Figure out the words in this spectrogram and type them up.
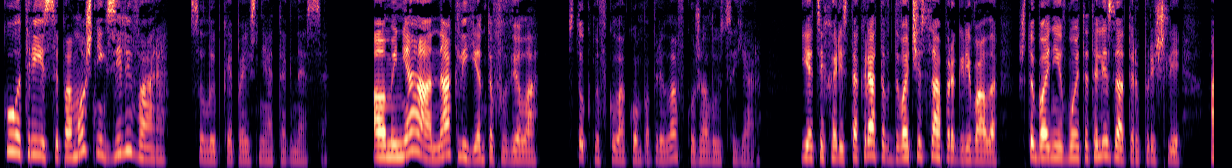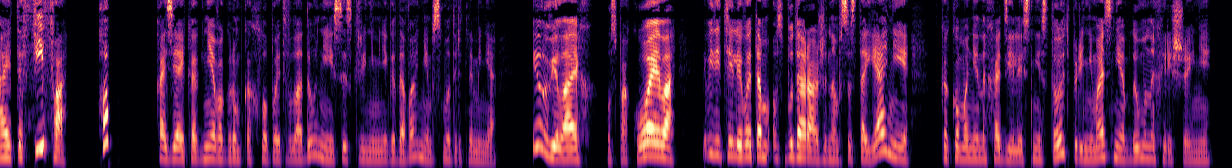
«Кот Рисы, помощник Зелевара», — с улыбкой поясняет Агнесса. «А у меня она клиентов увела», — стукнув кулаком по прилавку, жалуется Яр. «Я тех аристократов два часа прогревала, чтобы они в мой тотализатор пришли, а это фифа! Хоп! Хозяйка гнева громко хлопает в ладони и с искренним негодованием смотрит на меня. И увела их, успокоила. Видите ли, в этом взбудораженном состоянии, в каком они находились, не стоит принимать необдуманных решений.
